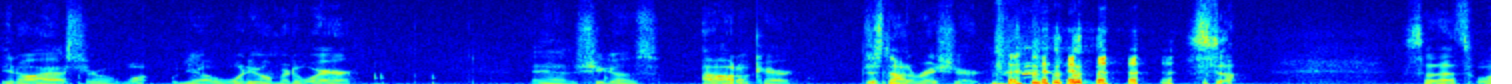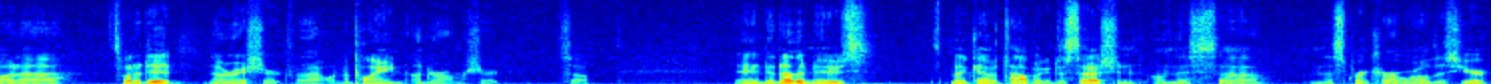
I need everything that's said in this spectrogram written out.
you know, I asked her, what, you know, what do you want me to wear? And she goes, "Oh, I don't care, just not a race shirt." so, so that's what uh, that's what I did. No race shirt for that one. The plain Under Armour shirt. So, and in other news, it's been kind of a topic of discussion on this uh, in the sprint car world this year.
